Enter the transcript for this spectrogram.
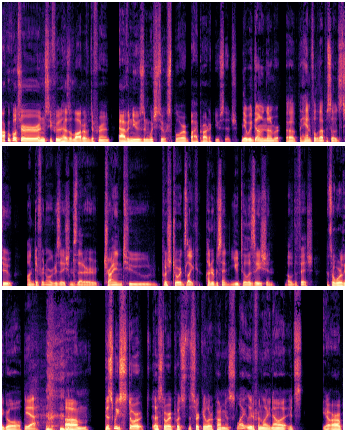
aquaculture and seafood has a lot of different avenues in which to explore byproduct usage. yeah, we've done a number, a handful of episodes too on different organizations that are trying to push towards like 100% utilization of the fish. That's a worthy goal. Yeah. um, this week's story, uh, story puts the circular economy in a slightly different light. Now, it's know, our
